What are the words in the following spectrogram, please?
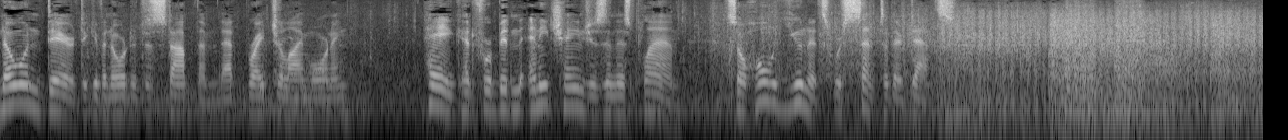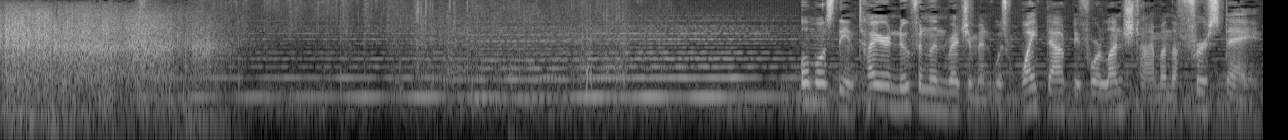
No one dared to give an order to stop them that bright July morning. Haig had forbidden any changes in his plan, so whole units were sent to their deaths. Almost the entire Newfoundland regiment was wiped out before lunchtime on the first day,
